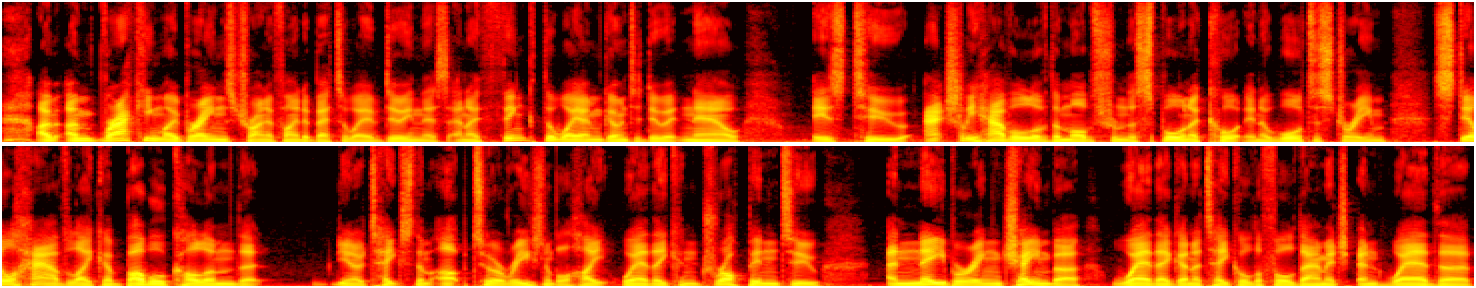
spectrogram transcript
I'm, I'm racking my brains trying to find a better way of doing this. And I think the way I'm going to do it now is to actually have all of the mobs from the spawner caught in a water stream still have like a bubble column that, you know, takes them up to a reasonable height where they can drop into a neighboring chamber where they're going to take all the full damage and where the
